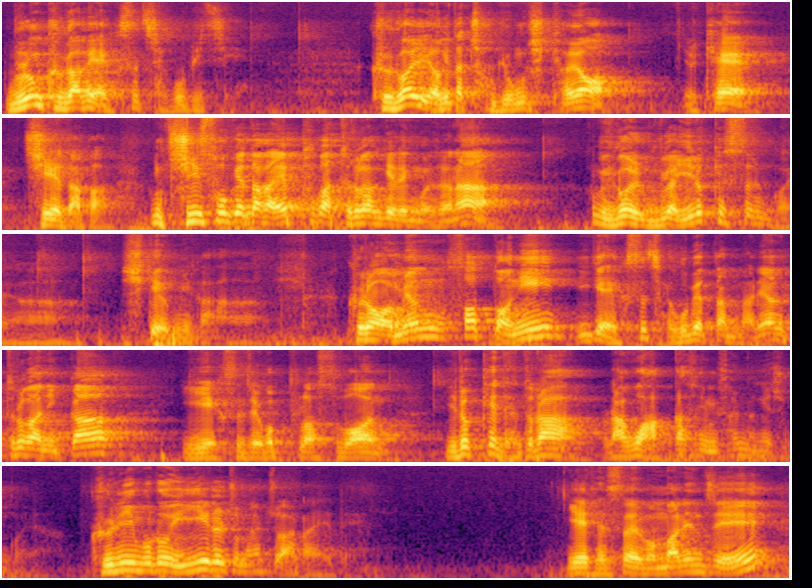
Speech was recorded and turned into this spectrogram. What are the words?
물론 그 값이 x 제곱이지. 그걸 여기다 적용시켜요. 이렇게 g에다가. 그럼 g 속에다가 f가 들어가게 된 거잖아. 그럼 이걸 우리가 이렇게 쓰는 거야. 식의 의미가. 그러면 썼더니 이게 x 제곱이었단 말이야. 들어가니까 2x 제곱 플러스 1 이렇게 되더라 라고 아까 선생님이 설명해 준 거야. 그림으로 이해를 좀 할 줄 알아야 돼. 이해됐어요? 뭔 말인지?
